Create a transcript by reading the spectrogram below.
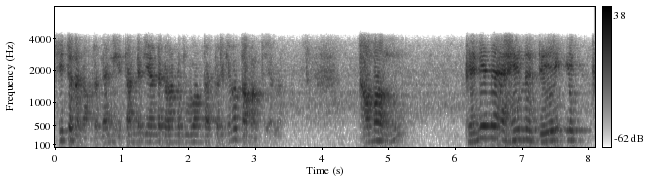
හිතන කමට දැන් හිතන්න කියන්න කරන්න පුළුවන් පැත්තට කියනවා තමන් කියලා තමන් පෙනෙන ඇහෙන දේ එක්ක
